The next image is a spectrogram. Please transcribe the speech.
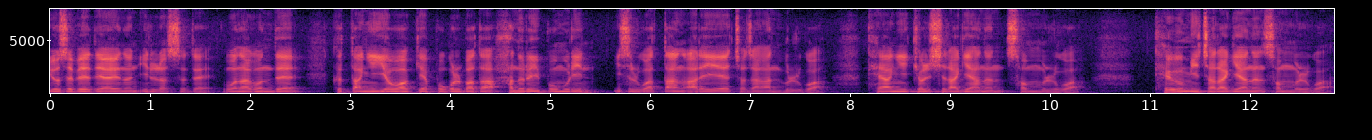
요셉에 대하여는 일러스되 원하건대 그 땅이 여호와께 복을 받아 하늘의 보물인 이슬과 땅 아래에 저장한 물과 태양이 결실하게 하는 선물과 태음이 자라게 하는 선물과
